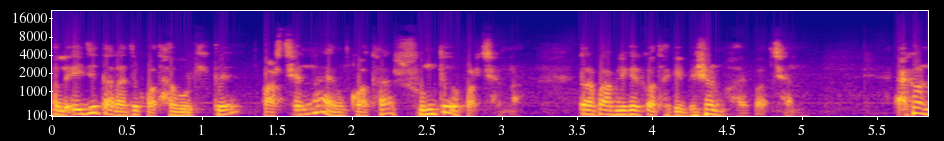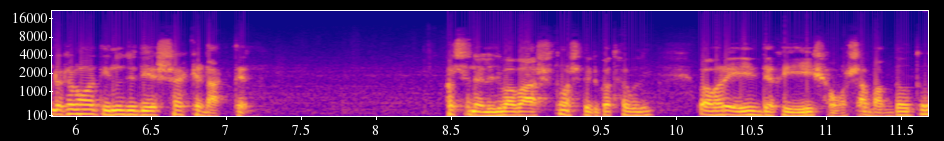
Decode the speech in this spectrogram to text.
ফলে এই যে তারা যে কথা বলতে পারছেন না এবং কথা শুনতেও পারছেন না তারা পাবলিকের কথাকে ভীষণ ভয় পাচ্ছেন। এখন ডক্টর মোহাম্মদ তিনি যদি এরশাদকে ডাকতেন পার্সোনালি বাবা আসো তোমার সাথে কথা বলি। বাবার এই দেখো এই সমস্যা বাদ দাও তো।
